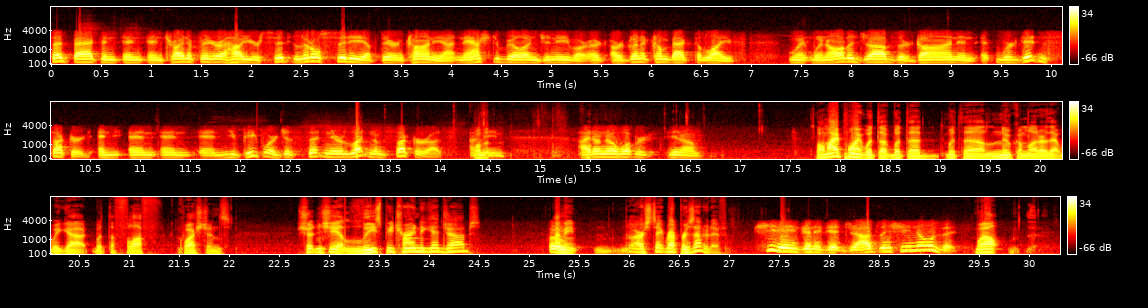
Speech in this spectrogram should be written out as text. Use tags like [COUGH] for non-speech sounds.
sit back and, and, and try to figure out how your city, little city up there in Conneaut, Nashville, and Geneva are, are going to come back to life when when all the jobs are gone and we're getting suckered and and and and you people are just sitting there letting them sucker us. I Well, mean, I don't know what we're you know. Well, my point with the with the with the Newcomb letter that we got with the fluff questions, shouldn't she at least be trying to get jobs? I mean, our state representative. She ain't going to get jobs and she knows it. Well,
